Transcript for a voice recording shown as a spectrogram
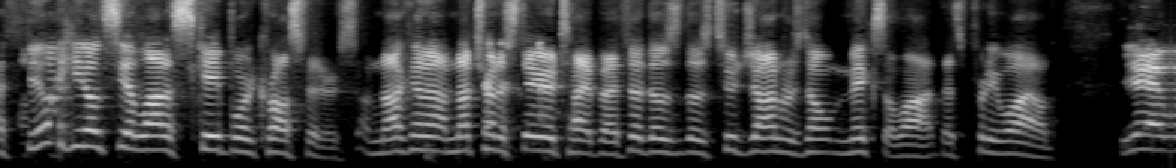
I feel like you don't see a lot of skateboard CrossFitters. I'm not gonna. I'm not trying to stereotype, but I feel those those two genres don't mix a lot. That's pretty wild. Yeah,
